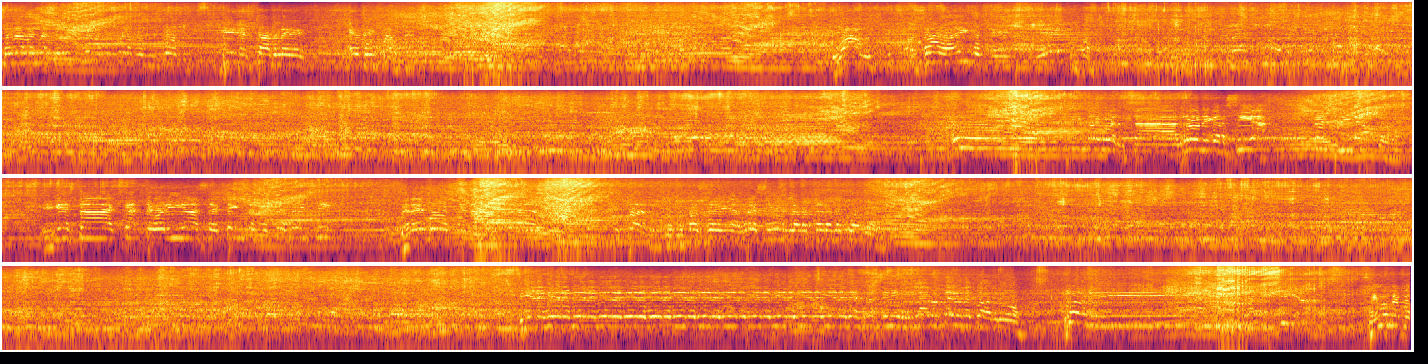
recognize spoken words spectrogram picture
será de la condición inestable en el instante. ¡Wow! ¿Qué pasó ahí con el tiempo? Azul, la bandera de Ecuador.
